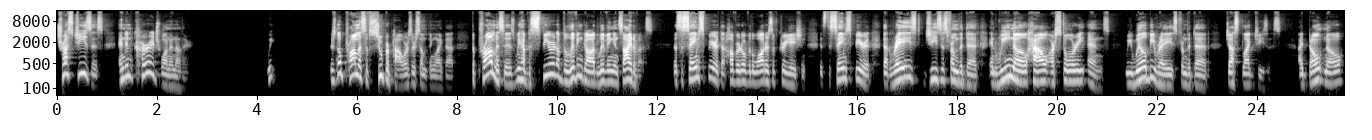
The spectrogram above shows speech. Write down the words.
Trust Jesus and encourage one another. We, there's no promise of superpowers or something like that. The promise is we have the Spirit of the living God living inside of us. That's the same Spirit that hovered over the waters of creation. It's the same Spirit that raised Jesus from the dead. And we know how our story ends. We will be raised from the dead, just like Jesus. I don't know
